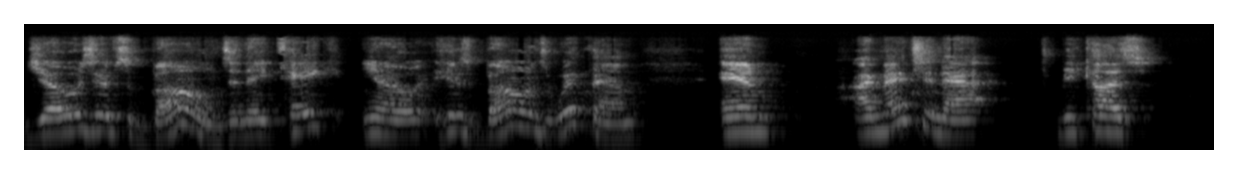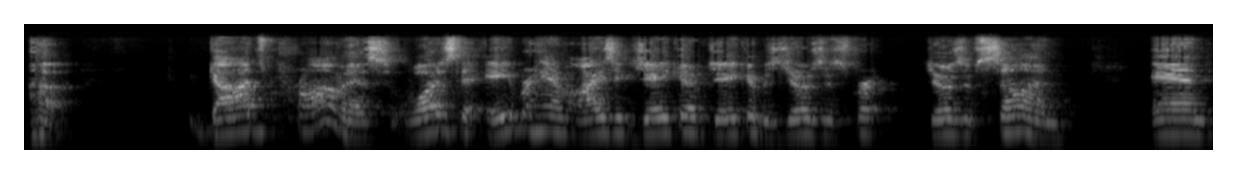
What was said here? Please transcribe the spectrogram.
Joseph's bones and they take, you know, his bones with them. And I mention that because uh, God's promise was to Abraham, Isaac, Jacob. Jacob is Joseph's Joseph's son, and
